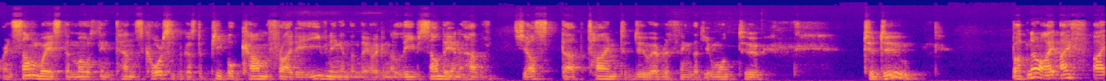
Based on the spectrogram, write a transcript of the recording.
or in some ways the most intense courses because the people come friday evening and then they are going to leave sunday and have just that time to do everything that you want to to do but no, I, I, I,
